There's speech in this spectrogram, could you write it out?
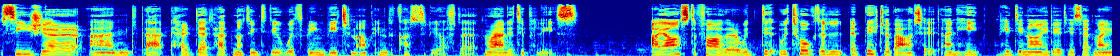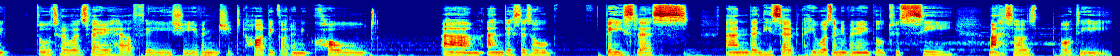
seizure, and that her death had nothing to do with being beaten up in the custody of the morality police. I asked the father. We we talked a, a bit about it, and he he denied it. He said my daughter was very healthy. She even she hardly got any cold, um, and this is all baseless. And then he said he wasn't even able to see Mahsa's body.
